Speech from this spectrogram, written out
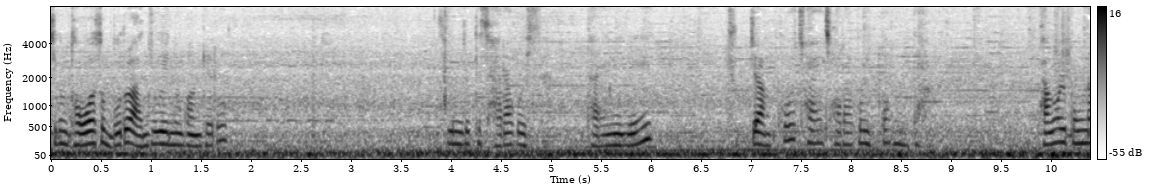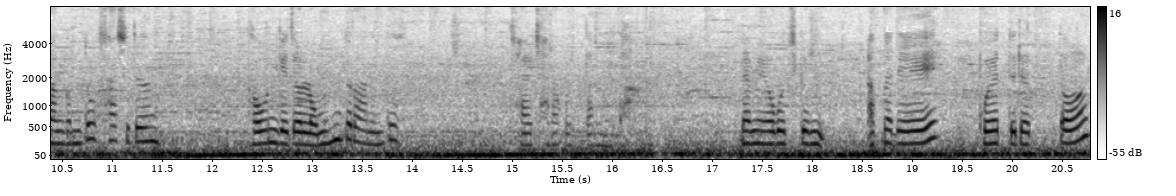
지금 더워서 물을 안 주고 있는 관계로 지금 이렇게 자라고 있어요. 다행히 죽지 않고 잘 자라고 있답니다. 방울복랑금도 사실은 더운 계절 너무 힘들어 하는데 잘 자라고 있답니다. 그 다음에 요거 지금 아까 내 보여드렸던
